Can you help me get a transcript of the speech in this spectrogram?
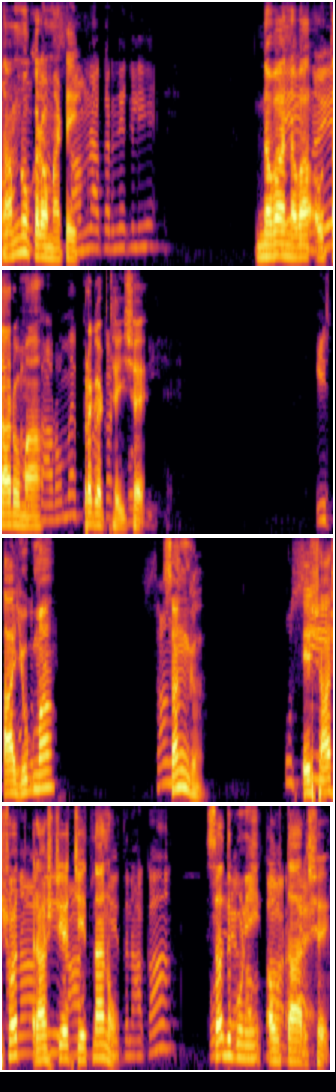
સામનો કરવા માટે નવા નવા અવતારોમાં પ્રગટ થઈ છે. આ યુગમાં સંઘ એ શાશ્વત રાષ્ટ્રીય ચેતનાનો સદગુણી અવતાર છે.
